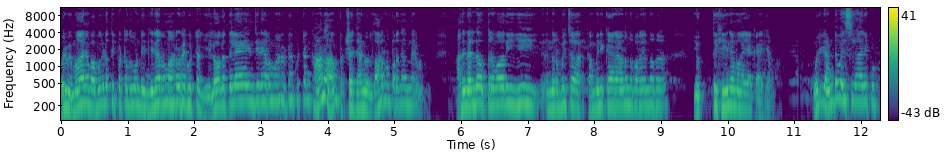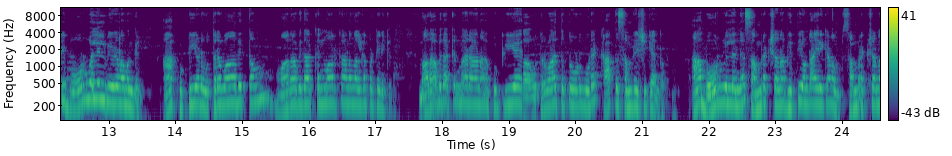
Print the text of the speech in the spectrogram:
ഒരു വിമാനം അപകടത്തിൽപ്പെട്ടതുകൊണ്ട് എഞ്ചിനീയർമാരുടെ കുറ്റം ഈ ലോകത്തിലെ എഞ്ചിനീയർമാരുടെ കുറ്റം കാണാം. പക്ഷേ ഞാൻ ഒരു ഉദാഹരണം പറഞ്ഞു തന്നേ ഉള്ളൂ. അതിനെല്ലാം ഉത്തരവാദി ഈ നിർമ്മിച്ച കമ്പനിക്കാരാണെന്ന് പറയുന്നത് യുക്തിഹീനമായ കാര്യമാണ്. ഒരു രണ്ട് വയസ്സുകാരി കുട്ടി ബോർവെല്ലിൽ വീഴണമെങ്കിൽ ആ കുട്ടിയുടെ ഉത്തരവാദിത്തം മാതാപിതാക്കന്മാർക്കാണ് നൽകപ്പെട്ടിരിക്കുന്നത്. മാതാപിതാക്കന്മാരാണ് ആ കുട്ടിയെ ഉത്തരവാദിത്തത്തോടുകൂടെ കാത്ത് സംരക്ഷിക്കേണ്ടത്. ആ ബോർവെല്ലിന് സംരക്ഷണ ഭിത്തി ഉണ്ടായിരിക്കണം സംരക്ഷണ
